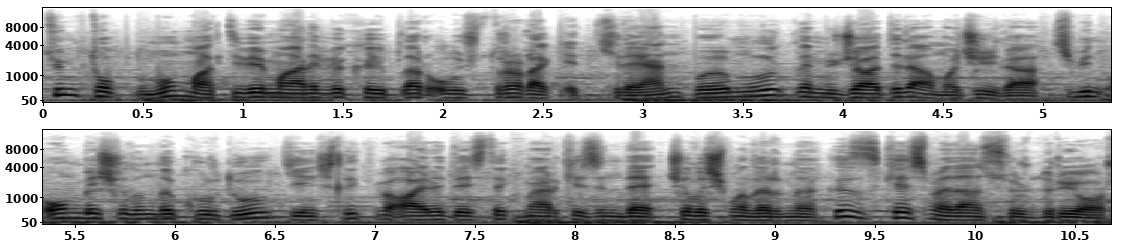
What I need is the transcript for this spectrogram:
tüm toplumu maddi ve manevi kayıplar oluşturarak etkileyen bağımlılıkla mücadele amacıyla 2015 yılında kurduğu Gençlik ve Aile Destek Merkezi'nde çalışmalarını hız kesmeden sürdürüyor.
